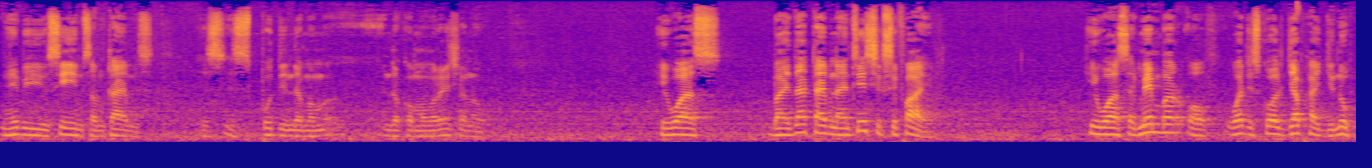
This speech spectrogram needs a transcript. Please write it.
Maybe you see him sometimes. Is put in the in the commemoration of. He was, by that time, 1965. He was a member of what is called Jabha Junub,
